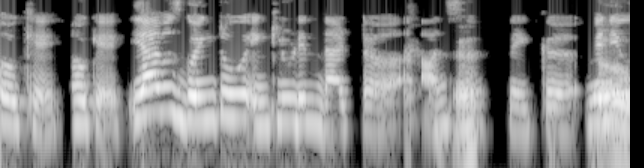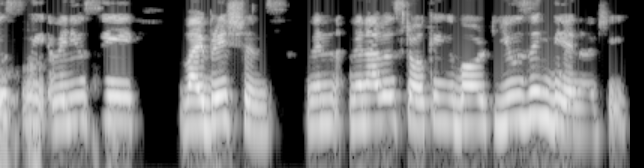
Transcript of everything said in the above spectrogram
okay, okay. Yeah, I was going to include in that uh, answer. Like uh, when oh. you see when you see vibrations, when when I was talking about using the energy,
